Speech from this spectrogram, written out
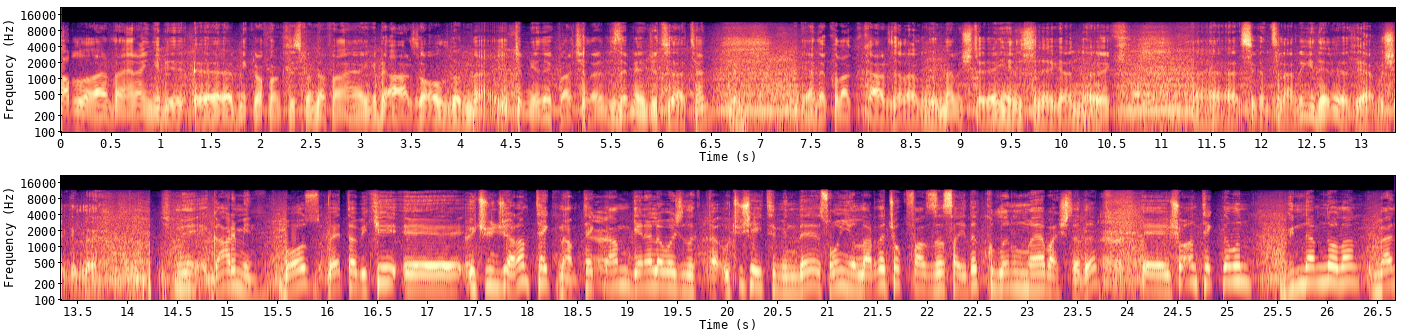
kablolarda herhangi bir e, mikrofon kısmında falan herhangi bir arıza olduğunda tüm yedek parçaları bizde mevcut zaten. Ya da kulaklık arızalandığında müşteriye yenisini göndererek sıkıntılarını gideriyoruz yani bu şekilde. Şimdi Garmin, Boz ve tabii ki e, üçüncü adam Teknam. Teknam genel havacılıkta, uçuş eğitiminde son yıllarda çok fazla sayıda kullanılmaya başladı. E, şu an Teknam'ın gündemde olan, ben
